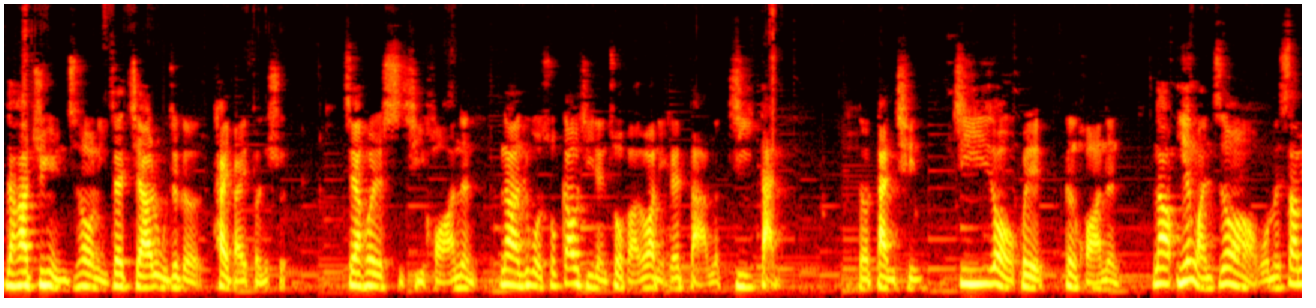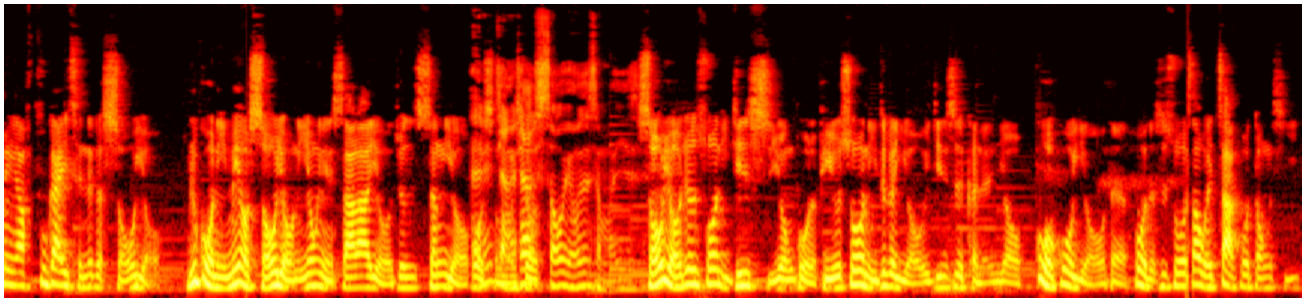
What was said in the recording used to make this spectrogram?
让它均匀之后，你再加入这个太白粉水，这样会使其滑嫩。那如果说高级一点做法的话，你可以打个鸡蛋的蛋清，鸡肉会更滑嫩。那腌完之后哦，我们上面要覆盖一层那个熟油。如果你没有熟油，你用一点沙拉油，就是生油或哎，什么，你讲一下就熟油是什么意思？熟油就是说你已经使用过了，比如说你这个油已经是可能有过过油的，或者是说稍微炸过东西，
